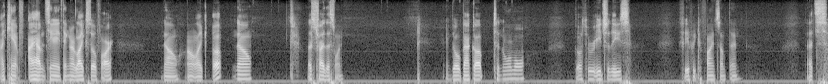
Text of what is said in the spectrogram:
I can't I haven't seen anything I like so far. No I don't like oh no. Let's try this one and go back up to normal go through each of these see if we can find something that's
